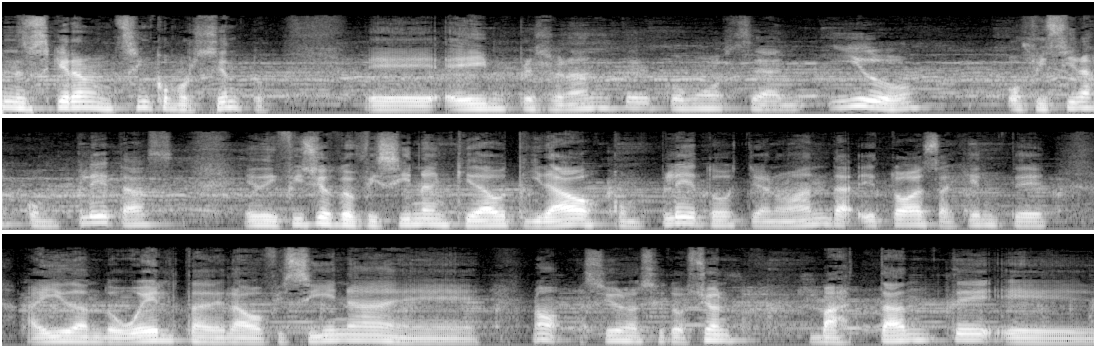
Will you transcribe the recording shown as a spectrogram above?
ni siquiera un 5%. Eh, es impresionante cómo se han ido oficinas completas, edificios de oficina han quedado tirados completos, ya no anda y toda esa gente ahí dando vueltas de la oficina. Eh, no, ha sido una situación bastante, eh,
